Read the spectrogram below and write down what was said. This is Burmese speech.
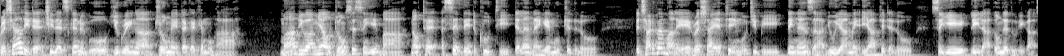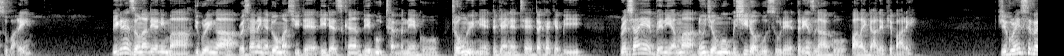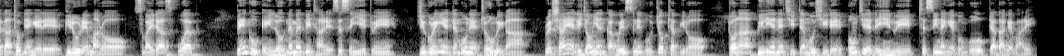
ရုရှားလေတဲ့အခြေသက်စကန်တွေကိုယူကရိန်းက drone နဲ့တိုက်ခိုက်ခဲ့မှုဟာမဟာဗျူဟာမြောက် drone စစ်စင်ရေးမှာနောက်ထပ်အဆင့်အသင့်တစ်ခုထိတက်လန့်နိုင်ခဲ့မှုဖြစ်တယ်လို့တခြားတစ်ဖက်မှာလည်းရုရှားရဲ့ဖြစ်ရင်ကိုကြည့်ပြီးသင်ခန်းစာယူရမယ့်အရာဖြစ်တယ်လို့စစ်ရေးလေ့လာသုံးသပ်သူတွေကဆိုပါတယ်။ပြီးခဲ့တဲ့ဇွန်လတရက်နေ့မှာယူကရိန်းကရုရှားနိုင်ငံတော်မှာရှိတဲ့ leader scan ၄ခုထပ်မင်းကို drone တွေနဲ့တပြိုင်နက်တည်းတိုက်ခတ်ခဲ့ပြီးရုရှားရဲ့ဘယ်နေရာမှလုံခြုံမှုမရှိတော့ဘူးဆိုတဲ့သတင်းစကားကိုပါလိုက်တာလည်းဖြစ်ပါတယ်။ ယူကရိန်းစစ်ဘက်ကထုတ်ပြန်ခဲ့တဲ့ဗီဒီယိုထဲမှာတော့ Spiders Web ပင်းကူအိမ်လို့နာမည်ပေးထားတဲ့စစ်စင်ရေးတွင်ယူကရိန်းရဲ့တန်ဖိုးနဲ့ drone တွေကရုရှားရဲ့လေကြောင်းရန်ကာကွယ်ရေးစနစ်ကိုကြော်ဖြတ်ပြီးတော့ဒေါ်လာဘီလီယံနဲ့ချီတန်ဖိုးရှိတဲ့ဘုံကျဲလေယာဉ်တွေဖျက်ဆီးနိုင်ခဲ့ပုံကိုပြသခဲ့ပါတယ်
